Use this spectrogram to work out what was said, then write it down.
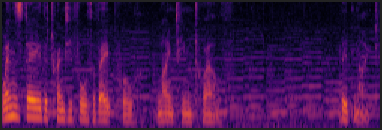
Wednesday, the 24th of April, 1912. Midnight.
